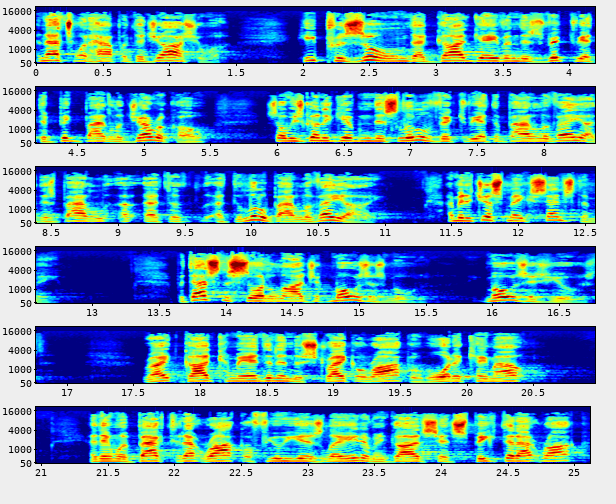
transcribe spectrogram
and that's what happened to Joshua. He presumed that God gave him this victory at the big battle of Jericho, so he's going to give him this little victory at the battle of Ai, this battle uh, at the, at the little battle of Ai. I mean, it just makes sense to me. But that's the sort of logic Moses moved, Moses used, right? God commanded him to strike a rock, and water came out. And they went back to that rock a few years later, and God said, Speak to that rock.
